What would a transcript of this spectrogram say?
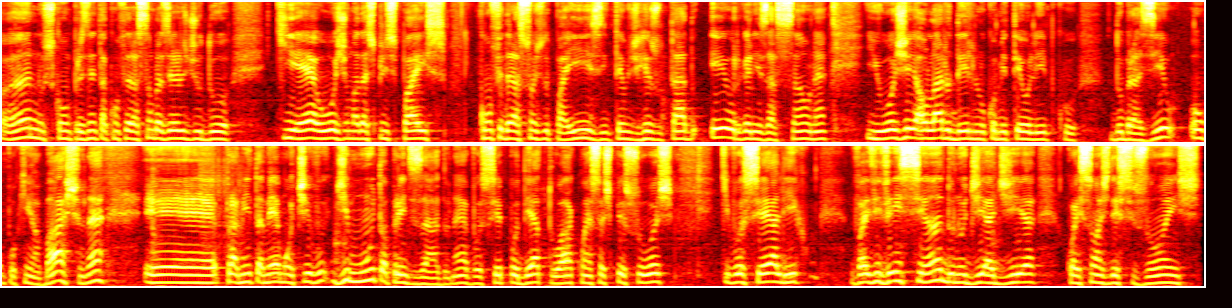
anos como presidente da Confederação Brasileira de Judô, que é hoje uma das principais confederações do país em termos de resultado e organização, né? E hoje ao lado dele no Comitê Olímpico do Brasil, ou um pouquinho abaixo, né? É, Para mim também é motivo de muito aprendizado, né? Você poder atuar com essas pessoas que você ali vai vivenciando no dia a dia quais são as decisões,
